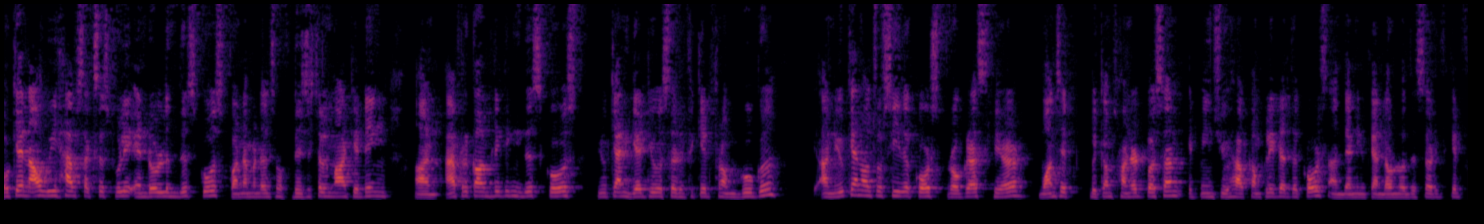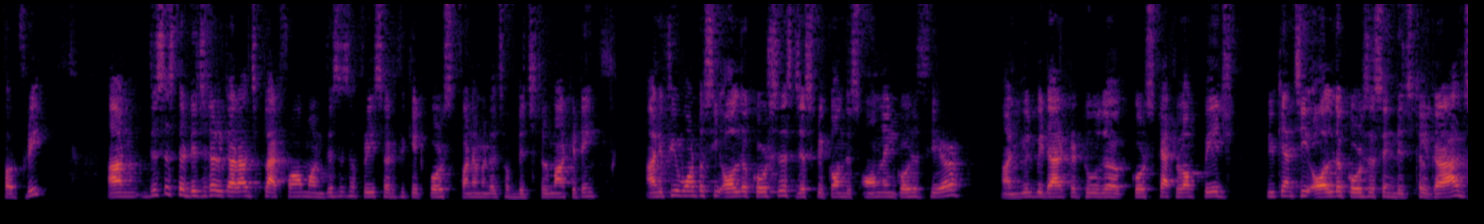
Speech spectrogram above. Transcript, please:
okay now we have successfully enrolled in this course fundamentals of digital marketing and after completing this course you can get your certificate from google and you can also see the course progress here once it becomes 100% it means you have completed the course and then you can download the certificate for free and this is the digital garage platform and this is a free certificate course fundamentals of digital marketing. And if you want to see all the courses just click on this online courses here and you'll be directed to the course catalog page. You can see all the courses in digital garage.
